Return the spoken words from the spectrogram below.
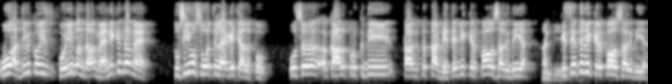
ਉਹ ਅੱਜ ਵੀ ਕੋਈ ਕੋਈ ਬੰਦਾ ਮੈਂ ਨਹੀਂ ਕਹਿੰਦਾ ਮੈਂ ਤੁਸੀਂ ਉਹ ਸੋਚ ਲੈ ਕੇ ਚੱਲ ਪਓ। ਉਸ ਅਕਾਲ ਪੁਰਖ ਦੀ ਤਾਕਤ ਤੁਹਾਡੇ ਤੇ ਵੀ ਕਿਰਪਾ ਹੋ ਸਕਦੀ ਆ। ਹਾਂਜੀ। ਕਿਸੇ ਤੇ ਵੀ ਕਿਰਪਾ ਹੋ ਸਕਦੀ ਆ।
